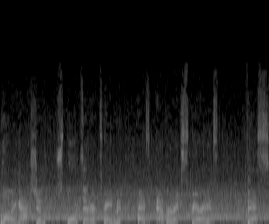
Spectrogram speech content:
blowing action sports entertainment has ever experienced. This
